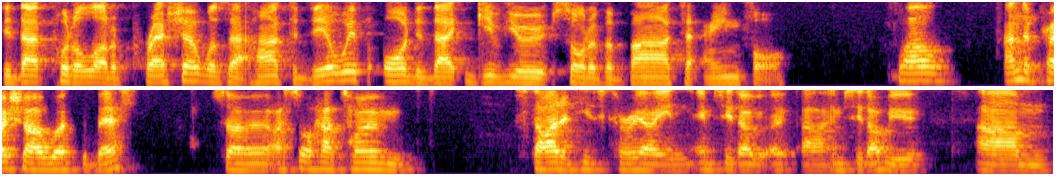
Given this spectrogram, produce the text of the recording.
did that put a lot of pressure? Was that hard to deal with, or did that give you sort of a bar to aim for? Well, under pressure, I work the best. So I saw how Tome started his career in MCW. Uh, MCW. Um,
